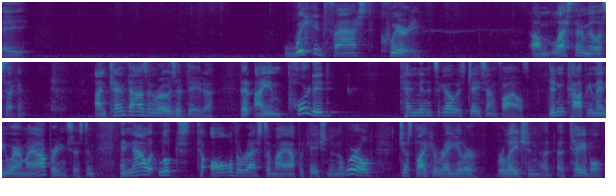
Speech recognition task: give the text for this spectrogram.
a wicked fast query, um, less than a millisecond, on 10,000 rows of data that I imported 10 minutes ago as JSON files, didn't copy them anywhere in my operating system, and now it looks to all the rest of my application in the world just like a regular relation, a, a table,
